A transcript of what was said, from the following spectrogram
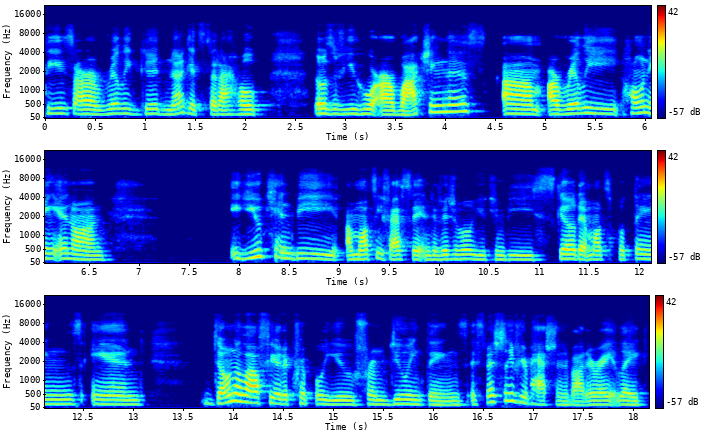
these are really good nuggets that I hope those of you who are watching this um, are really honing in on you can be a multifaceted individual, you can be skilled at multiple things, and don't allow fear to cripple you from doing things, especially if you're passionate about it, right? Like,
